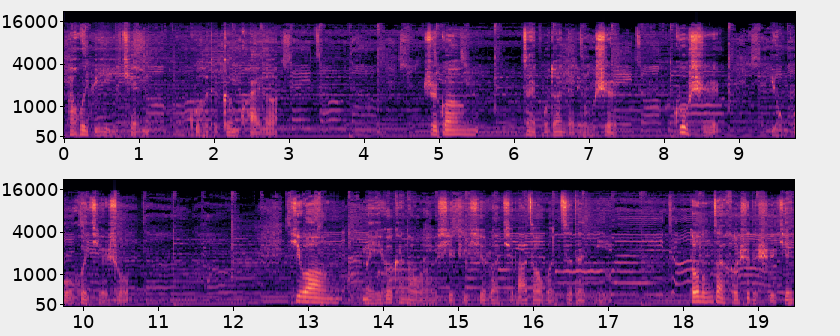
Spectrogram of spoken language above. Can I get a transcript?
他会比以前过得更快乐。时光在不断的流逝，故事永不会结束。希望每一个看到我写这些乱七八糟文字的你，都能在合适的时间、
